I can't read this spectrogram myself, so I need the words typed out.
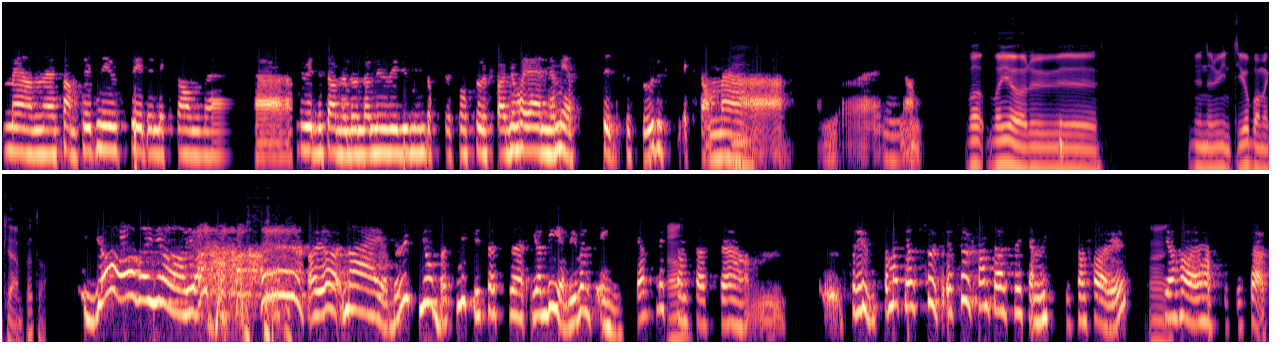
Men eh, samtidigt nu så är det liksom, eh, nu är det lite annorlunda. Nu är det min dotter som surfar. Nu har jag ännu mer tid för surf liksom. innan. Vad, vad gör du nu när du inte jobbar med campet då? Ja, vad gör jag? ja, jag nej, jag behöver inte jobba så mycket. Så att, eh, jag lever ju väldigt enkelt. Liksom, Ja. så att, ehm, förutom att jag, surf, jag surfar inte alls lika mycket som förut. Nej. Jag har haft lite så här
